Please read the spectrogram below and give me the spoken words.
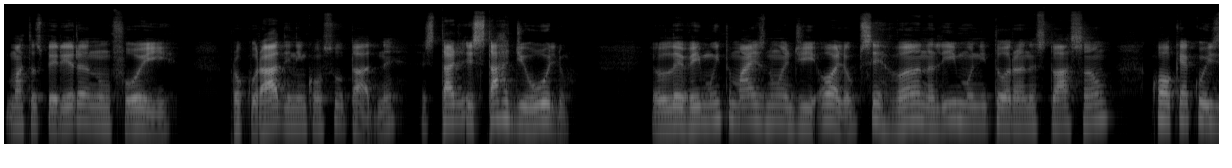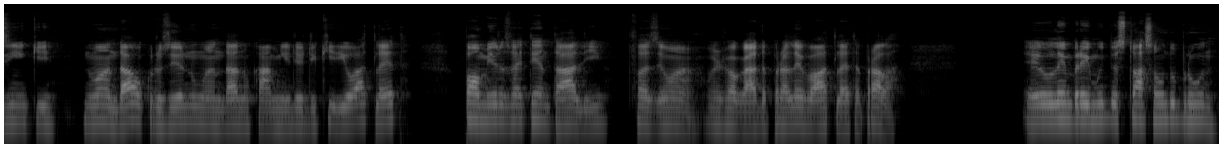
Matheus Pereira não foi procurado e nem consultado, né? Estar, estar de olho, eu levei muito mais numa de, olha, observando ali, monitorando a situação, qualquer coisinha que não andar, o Cruzeiro não andar no caminho de adquirir o atleta, Palmeiras vai tentar ali fazer uma, uma jogada para levar o atleta para lá. Eu lembrei muito da situação do Bruno.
